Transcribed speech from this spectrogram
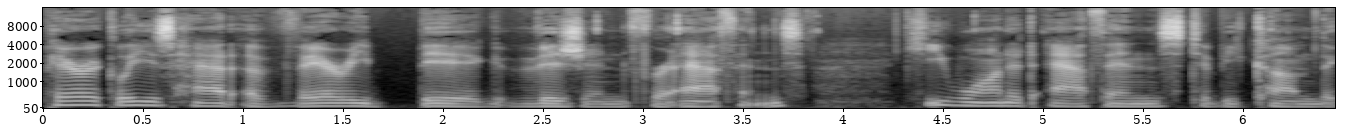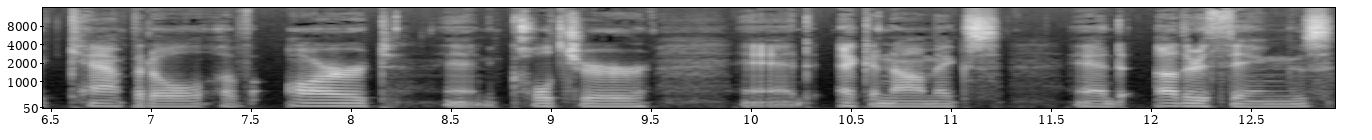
Pericles had a very big vision for Athens. He wanted Athens to become the capital of art and culture and economics and other things,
